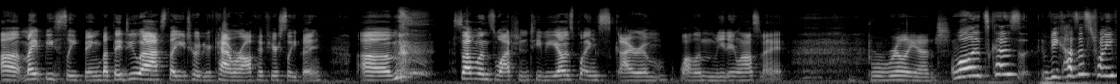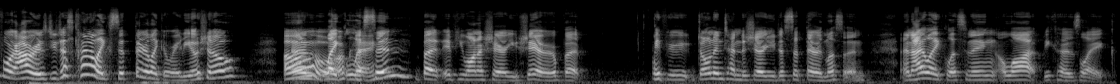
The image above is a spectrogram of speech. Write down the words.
uh, might be sleeping, but they do ask that you turn your camera off if you're sleeping. Um, someone's watching TV. I was playing Skyrim while in the meeting last night. Brilliant. Well, it's because because it's 24 hours, you just kind of like sit there like a radio show. Oh, and like okay. listen. But if you want to share, you share. But if you don't intend to share, you just sit there and listen. And I like listening a lot because like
